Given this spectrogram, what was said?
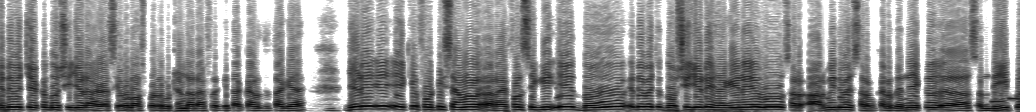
ਇਹਦੇ ਵਿੱਚ ਇੱਕ ਦੋਸ਼ੀ ਜਿਹੜਾ ਹੈਗਾ ਸਿਵਲ ਹਸਪੀਟਲ ਬਠਿੰਡਾ ਰੈਫਰ ਕੀਤਾ, ਕਰ ਦਿੱਤਾ ਗਿਆ ਜਿਹੜੇ ਇਹ AK47 ਰਾਈਫਲ ਸੀਗੀ, ਇਹ ਦੋ ਇਹਦੇ ਵਿੱਚ ਦੋਸ਼ੀ ਜਿਹੜੇ ਹੈਗੇ ਨੇ, ਉਹ ਆਰਮੀ ਦੇ ਵਿੱਚ ਸਰਵ ਕਰਦੇ ਨੇ। ਇੱਕ ਸੰਦੀਪ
